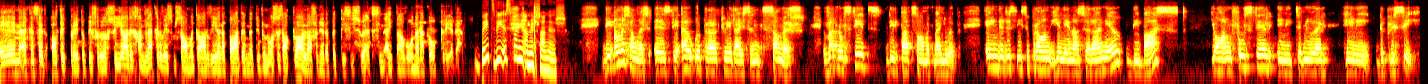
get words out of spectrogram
en ek en sy het altyd pret op die verhoog. So ja, dit gaan lekker wees om saam met haar weer 'n paar dinge te doen. Ons is al klaar laf van die repetisie, so ek sien uit na 'n wonderlike optrede. Bets, wie is van die ander sangers? Die ander sangers is die ou opera 2000 sangers wat nog steeds die pad saam met my loop. En dit is die sopran Helena Serranio, die bas Johan Foster en die tenor Henny Du Plessis.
